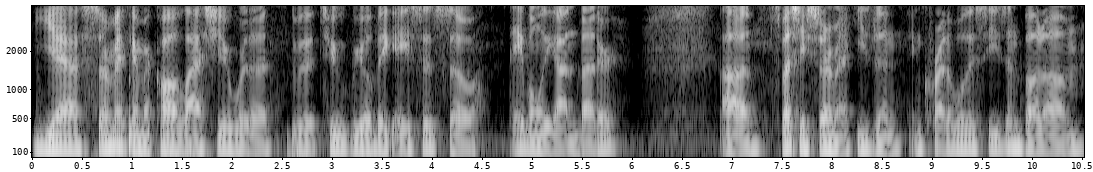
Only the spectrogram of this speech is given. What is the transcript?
Yeah, Cermak and McCaw last year were the were the two real big aces, so they've only gotten better. Uh, especially Cermak, he's been incredible this season. But um,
